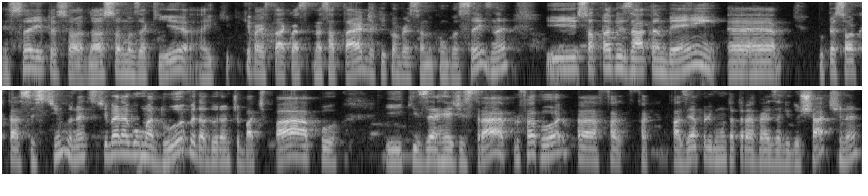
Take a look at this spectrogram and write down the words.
Isso aí, pessoal. Nós somos aqui a equipe que vai estar essa, nessa tarde aqui conversando com vocês, né? E só para avisar também é, o pessoal que está assistindo, né? Se tiver alguma dúvida durante o bate-papo e quiser registrar, por favor, para fa fazer a pergunta através ali do chat, né?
